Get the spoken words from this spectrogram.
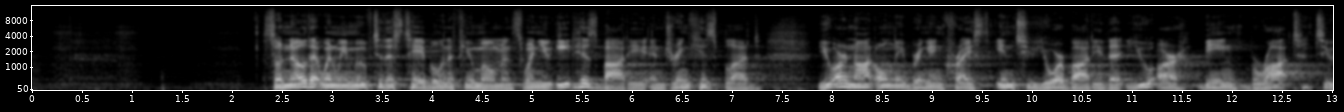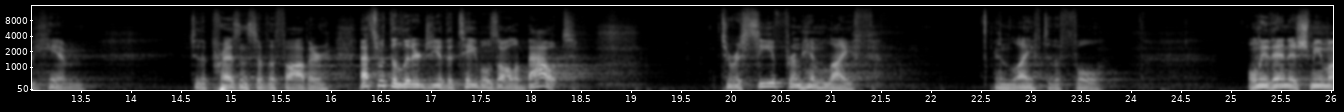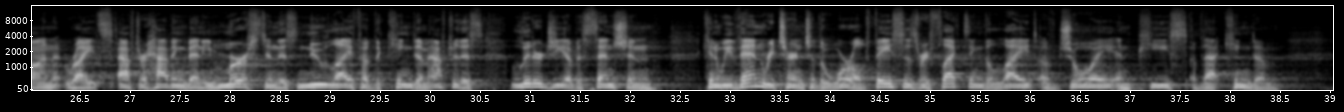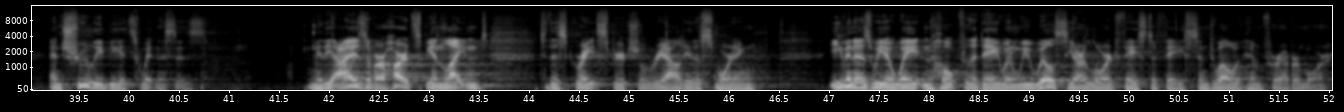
So know that when we move to this table in a few moments, when you eat His body and drink His blood, you are not only bringing Christ into your body, that you are being brought to Him to the presence of the Father. That's what the liturgy of the table is all about to receive from Him life and life to the full. Only then, as Schmemann writes, after having been immersed in this new life of the kingdom, after this liturgy of ascension, can we then return to the world, faces reflecting the light of joy and peace of that kingdom, and truly be its witnesses. May the eyes of our hearts be enlightened to this great spiritual reality this morning, even as we await and hope for the day when we will see our Lord face to face and dwell with him forevermore.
